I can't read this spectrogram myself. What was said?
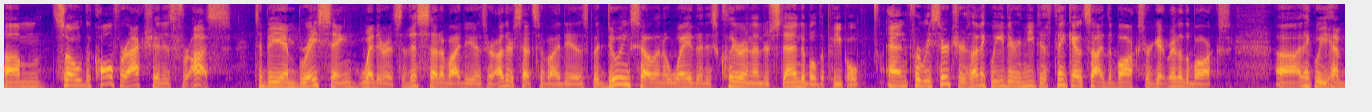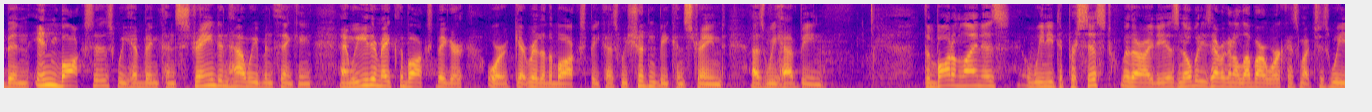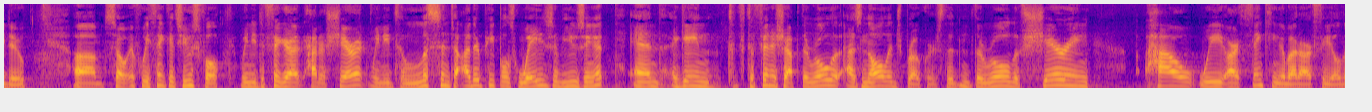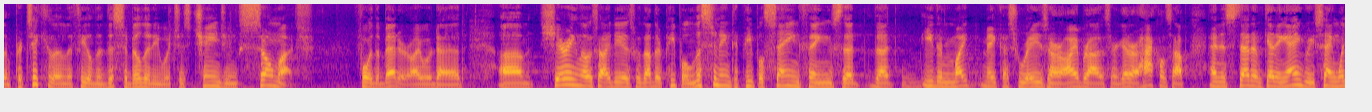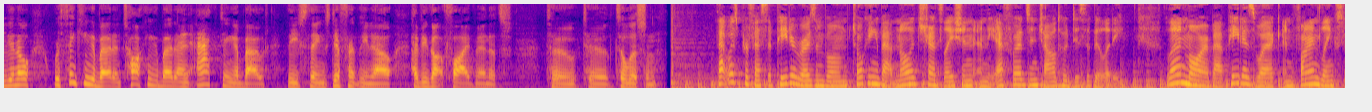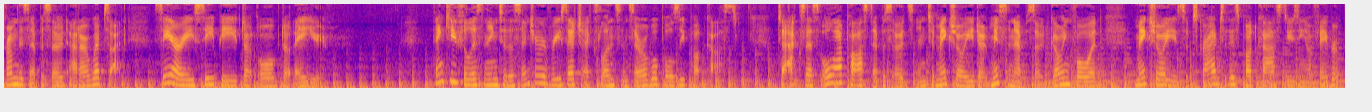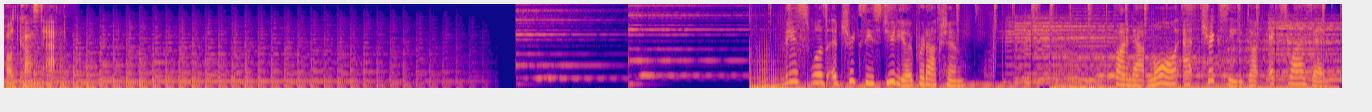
Um, so the call for action is for us to be embracing whether it's this set of ideas or other sets of ideas, but doing so in a way that is clear and understandable to people. And for researchers, I think we either need to think outside the box or get rid of the box. Uh, I think we have been in boxes, we have been constrained in how we've been thinking, and we either make the box bigger or get rid of the box because we shouldn't be constrained as we have been. the bottom line is we need to persist with our ideas. Nobody's ever going to love our work as much as we do. Um, so if we think it's useful, we need to figure out how to share it. We need to listen to other people's ways of using it. And again, to, to finish up, the role as knowledge brokers, the, the role of sharing how we are thinking about our field, and particularly the field of disability, which is changing so much for the better, I would add um, sharing those ideas with other people, listening to people saying things that, that either might make us raise our eyebrows or get our hackles up, and instead of getting angry, saying, Well, you know, we're thinking about and talking about and acting about these things differently now. Have you got five minutes to, to, to listen? That was Professor Peter Rosenbaum talking about knowledge translation and the F words in childhood disability. Learn more about Peter's work and find links from this episode at our website, crecp.org.au. Thank you for listening to the Centre of Research Excellence in Cerebral Palsy podcast. To access all our past episodes and to make sure you don't miss an episode going forward, make sure you subscribe to this podcast using your favourite podcast app. Was a Trixie Studio production. Find out more at trixie.xyz.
